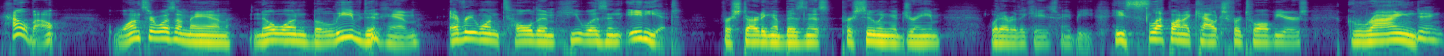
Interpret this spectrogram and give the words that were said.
How about once there was a man, no one believed in him, everyone told him he was an idiot for starting a business, pursuing a dream, whatever the case may be. He slept on a couch for 12 years, grinding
